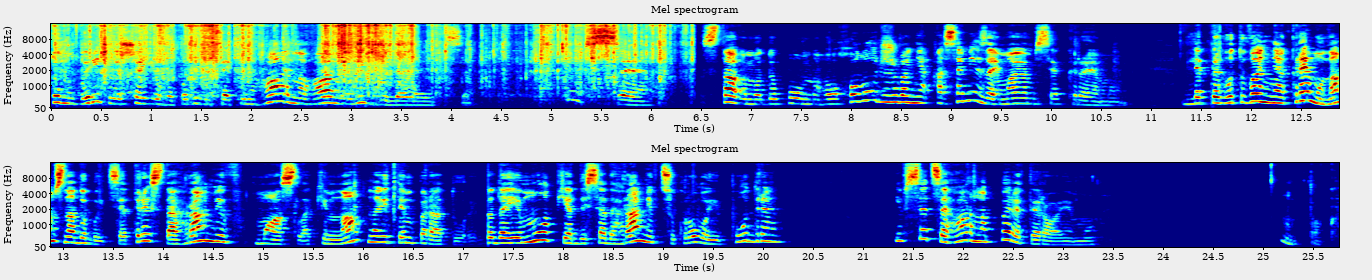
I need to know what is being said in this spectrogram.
тому беріть лише його. Подивіться, як він гарно, гарно відділяється. І все. Ставимо до повного охолоджування, а самі займаємося кремом. Для приготування крему нам знадобиться 300 грамів масла кімнатної температури. Додаємо 50 грамів цукрової пудри. І все це гарно перетираємо. Отак.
